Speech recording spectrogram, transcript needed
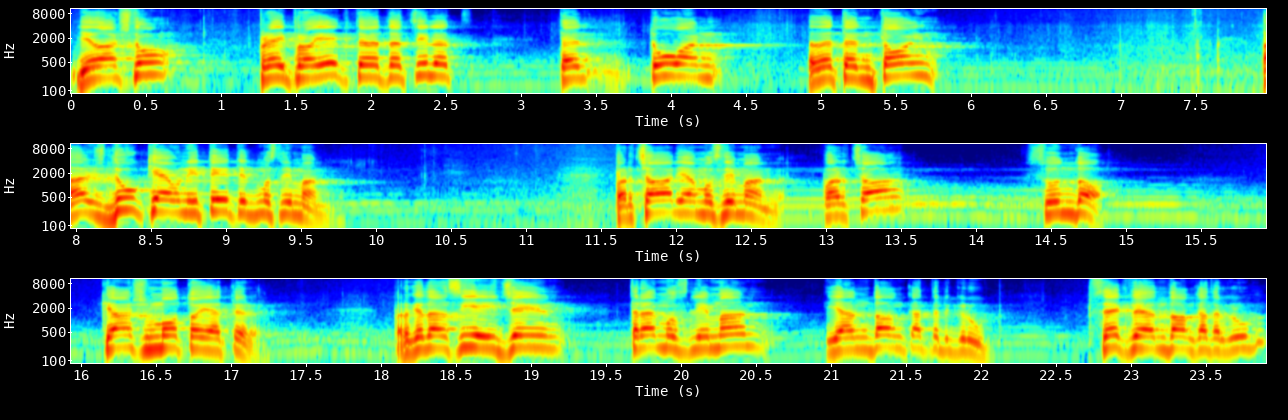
Gjithashtu, prej projekteve të cilët tentuan dhe tentojnë, është zhdukja e unitetit musliman. Përçarja e muslimanëve, përça, sundo. Kjo është motoja e tyre. Për këtë arsye i gjen tre muslimanë, janë nda në katër grupe. Pse këta janë nda në katër grupe?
